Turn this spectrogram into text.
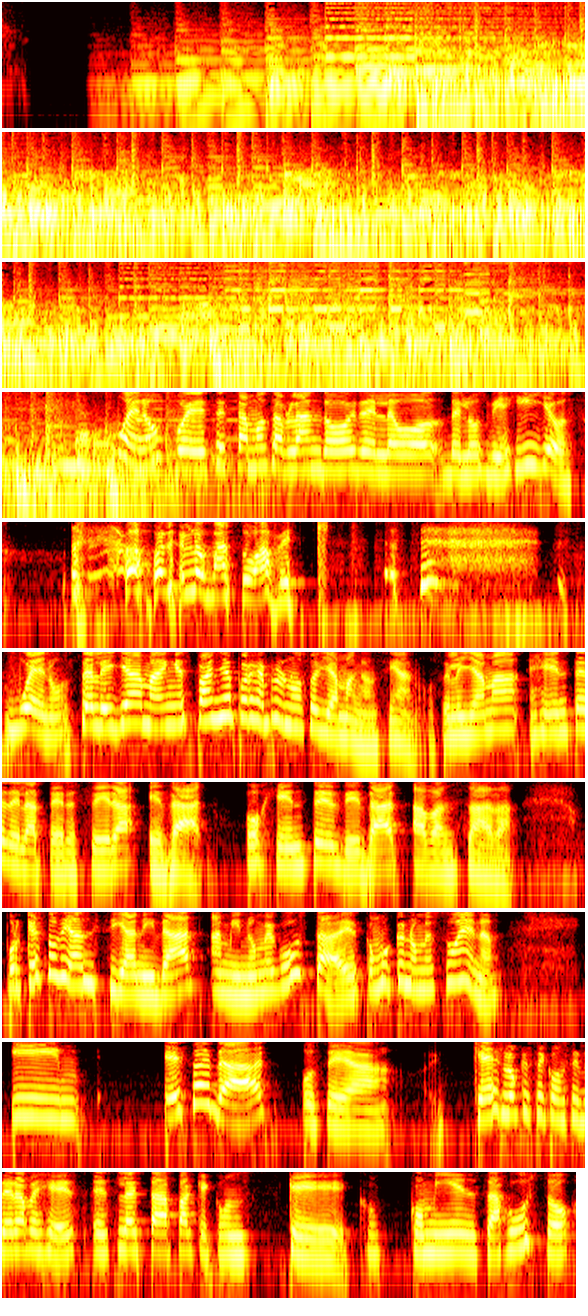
Bueno, pues estamos hablando hoy de, lo, de los viejillos. Voy a ponerlo más suave. bueno, se le llama, en España, por ejemplo, no se llaman ancianos, se le llama gente de la tercera edad o gente de edad avanzada. Porque eso de ancianidad a mí no me gusta, es como que no me suena. Y esa edad, o sea, ¿Qué es lo que se considera vejez? Es la etapa que, comienza justo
